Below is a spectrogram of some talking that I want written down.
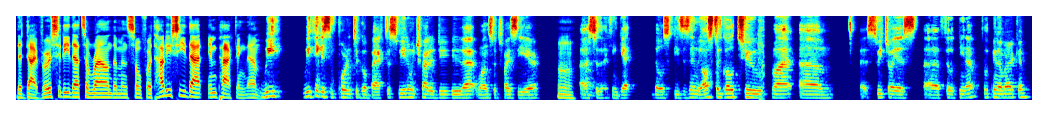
the diversity that's around them and so forth. How do you see that impacting them? We we think it's important to go back to Sweden. We try to do that once or twice a year mm. uh, so they can get those pieces in. We also go to my um, uh, Sweet Joy is uh, Filipino, Filipino American.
